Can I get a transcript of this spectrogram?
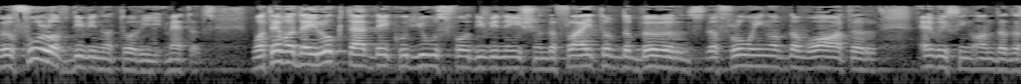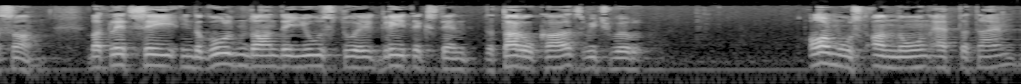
were full of divinatory methods. Whatever they looked at, they could use for divination. The flight of the birds, the flowing of the water, everything under the sun. But let's say in the Golden Dawn they used to a great extent the tarot cards, which were almost unknown at the time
